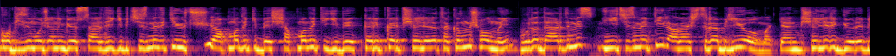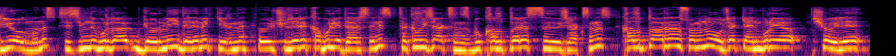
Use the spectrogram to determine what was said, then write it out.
o bizim hocanın gösterdiği gibi çizmedi ki 3 yapmadı ki 5 yapmadı ki gibi garip garip şeylere takılmış olmayın. Burada derdimiz iyi çizmek değil araştırabiliyor olmak. Yani bir şeyleri görebiliyor olmanız. Siz şimdi burada görmeyi denemek yerine ölçüleri kabul ederseniz takılacaksınız. Bu kalıplara sığacaksınız. Kalıplardan sonra ne olacak? Yani buraya şöyle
